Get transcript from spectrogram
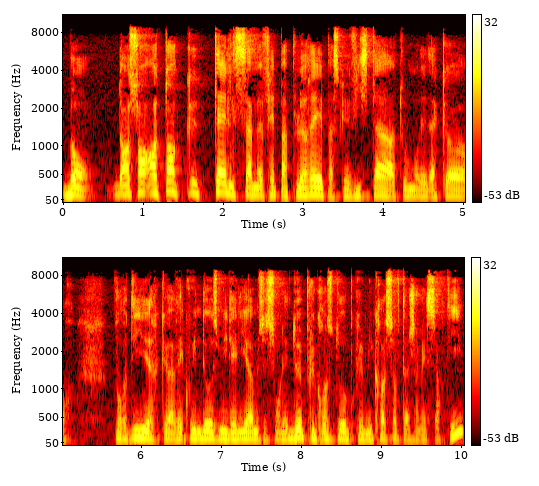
Bon, dans en tant que tel, ça me fait pas pleurer parce que Vista, tout le monde est d'accord pour dire qu'avec Windows Millennium, ce sont les deux plus grosses daubes que Microsoft a jamais sorties.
